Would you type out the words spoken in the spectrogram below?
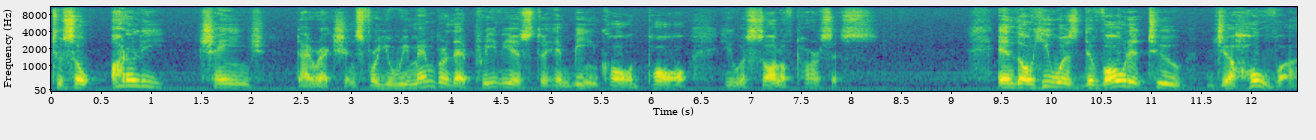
to so utterly change directions. For you remember that previous to him being called Paul, he was Saul of Tarsus. And though he was devoted to Jehovah,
